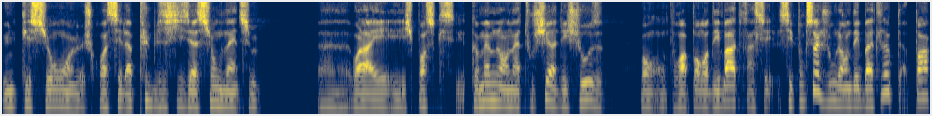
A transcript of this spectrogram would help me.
une question, euh, je crois, c'est la publicisation de l'intime. Euh, voilà, et, je pense que quand même, là, on a touché à des choses. Bon, on ne pourra pas en débattre. Hein, c'est pour ça que je voulais en débattre là, pas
